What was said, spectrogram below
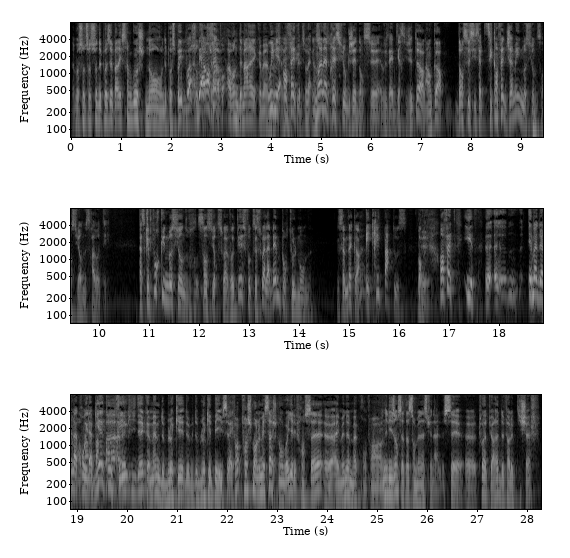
La motion de censure déposée par l'extrême gauche Non, on ne dépose pas une motion de censure avant, de démarrer quand même. Oui, mais en fait, moi l'impression que j'ai dans ce... Vous allez me dire si j'ai tort, là encore, dans ce système, c'est qu'en fait jamais une motion de censure ne sera votée. Parce que pour qu'une motion de censure soit votée, il faut que ce soit la même pour tout le monde. Nous sommes d'accord Écrite par tous. Bon, en fait, euh, euh, Emmanuel Macron, il a bien compris. Avec l'idée quand même de bloquer, de, bloquer le pays. Franchement, le message qu'ont envoyé les Français euh, à Emmanuel Macron, en élisant cette Assemblée nationale, c'est toi, tu arrêtes de faire le petit chef.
